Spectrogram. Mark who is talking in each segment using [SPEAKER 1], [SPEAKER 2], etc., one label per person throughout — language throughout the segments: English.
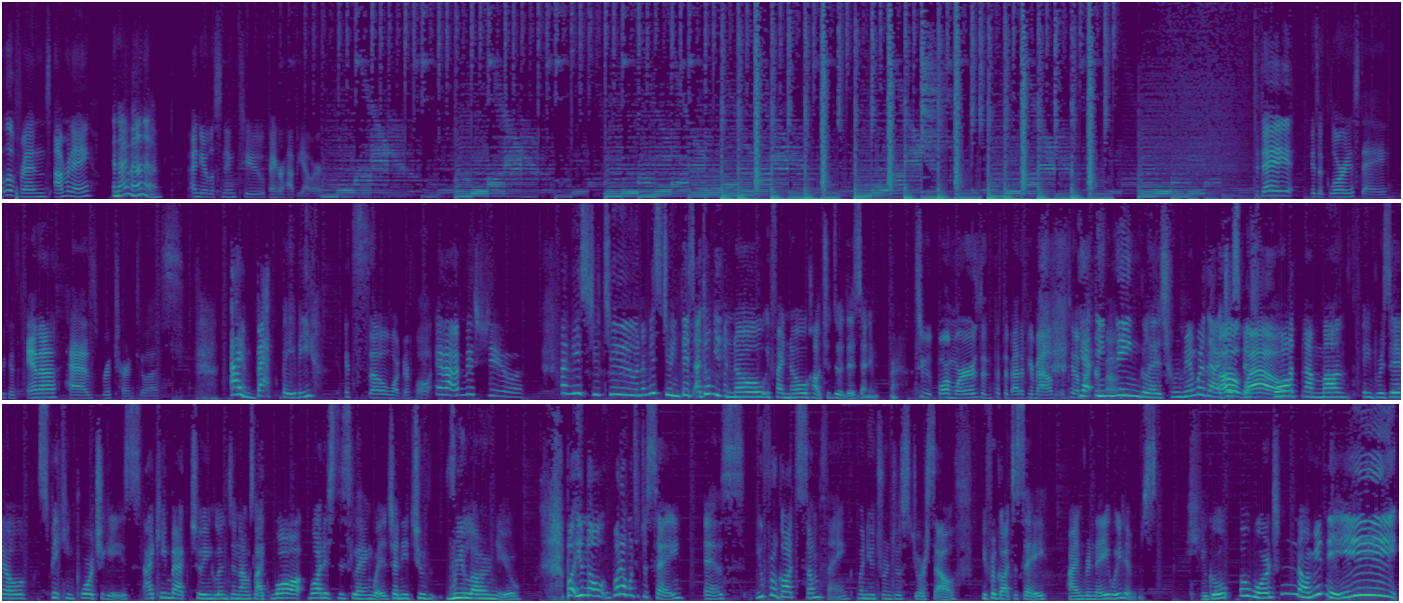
[SPEAKER 1] Hello, friends. I'm Renay,
[SPEAKER 2] And I'm Ana.
[SPEAKER 1] and you're listening to Fangirl Happy Hour. Today is a glorious day because Ana has returned to us.
[SPEAKER 2] I'm back, baby.
[SPEAKER 1] It's so wonderful. Ana, I miss you.
[SPEAKER 2] I missed you too, and I miss doing this. I don't even know if I know how to do this anymore.
[SPEAKER 1] To form words and put them out of your mouth into a
[SPEAKER 2] yeah,
[SPEAKER 1] microphone.
[SPEAKER 2] in English. Remember that I
[SPEAKER 1] Oh,
[SPEAKER 2] just spent
[SPEAKER 1] wow.
[SPEAKER 2] more than a month in Brazil speaking Portuguese. I came back to England and I was like, "What? What is this language? I need to relearn you." But you know what I wanted to say is, you forgot something when you introduced yourself. You forgot to say, "I'm Renay Williams." Hugo Award nominee.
